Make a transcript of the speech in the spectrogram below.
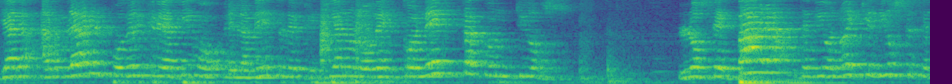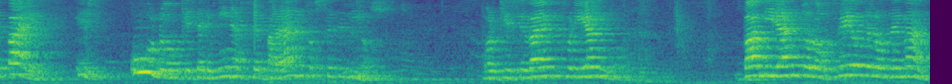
Y al anular el poder creativo en la mente del cristiano lo desconecta con Dios lo separa de Dios. No es que Dios se separe, es uno que termina separándose de Dios. porque se va enfriando, va mirando lo feo de los demás,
